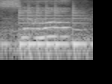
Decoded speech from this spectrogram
So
